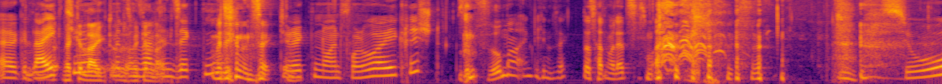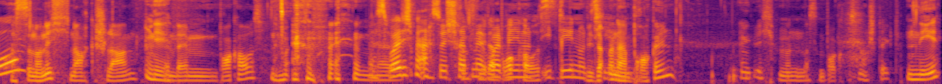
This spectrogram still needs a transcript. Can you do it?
äh, geliked hier Weggeliked, mit unseren weggeliked. Insekten. Mit den Insekten. direkt einen neuen Follower gekriegt. Sind Würmer eigentlich Insekten? Das hatten wir letztes Mal. So. Hast du noch nicht nachgeschlagen Nee. in deinem Brockhaus? Was wollte ich mir? Ach so, ich schreibe mir über die Brockhaus. Idee notieren. Wie sagt man da brockeln? Eigentlich, wenn man was im Brockhaus nachsteckt? Nee,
